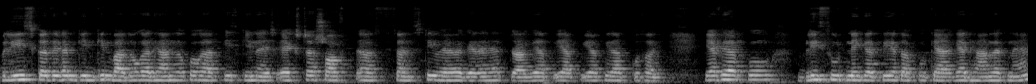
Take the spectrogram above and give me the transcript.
ब्लीच करते टाइम किन किन बातों का ध्यान रखो अगर आपकी स्किन एक्स्ट्रा सॉफ्ट सेंसिटिव है वगैरह है तो आगे आप या, या फिर आपको सॉरी या फिर आपको ब्लीच सूट नहीं करती है तो आपको क्या क्या ध्यान रखना है।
